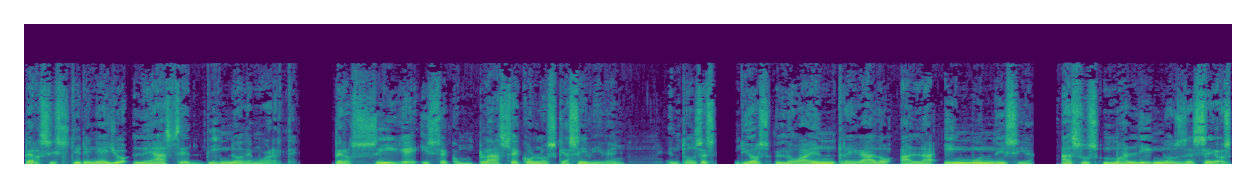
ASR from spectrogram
persistir en ello le hace digno de muerte, pero sigue y se complace con los que así viven. Entonces Dios lo ha entregado a la inmundicia, a sus malignos deseos.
